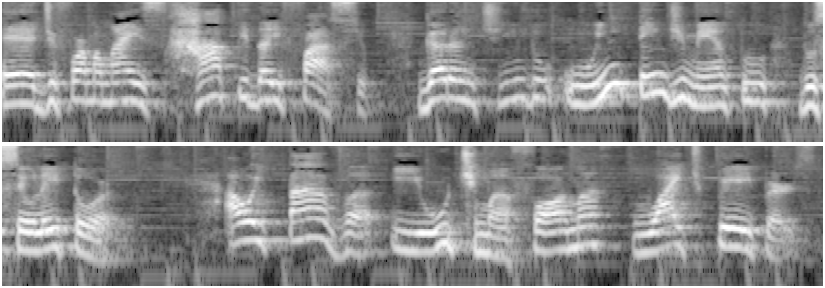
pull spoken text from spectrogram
é, de forma mais rápida e fácil, garantindo o entendimento do seu leitor. A oitava e última forma, white papers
